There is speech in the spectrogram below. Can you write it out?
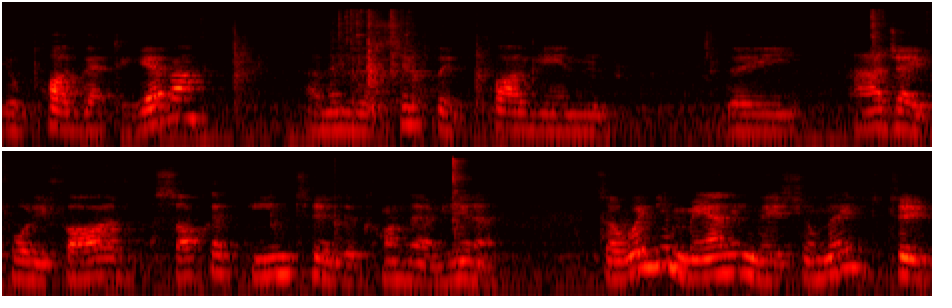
you'll plug that together and then you'll simply plug in the RJ45 socket into the ComNav unit. So when you're mounting this, you'll need to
